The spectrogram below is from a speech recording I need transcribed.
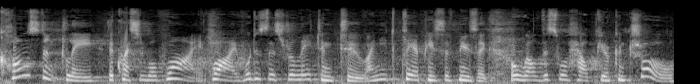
constantly the question, well, why? Why? What is this relating to? I need to play a piece of music. Oh, well, this will help your control.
